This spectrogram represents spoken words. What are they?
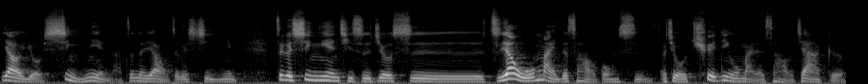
要有信念啊，真的要有这个信念。这个信念其实就是，只要我买的是好公司，而且我确定我买的是好价格。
